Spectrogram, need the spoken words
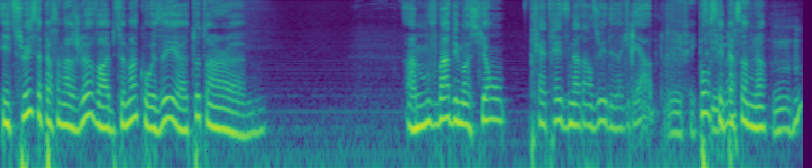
Et tuer ce personnage-là va habituellement causer euh, tout un, euh, un mouvement d'émotion très très inattendu et désagréable pour ces personnes-là. Mhm. pour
